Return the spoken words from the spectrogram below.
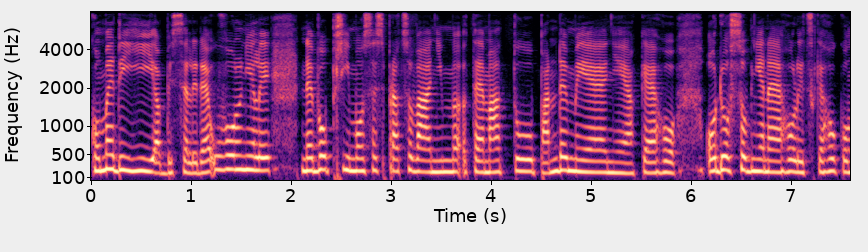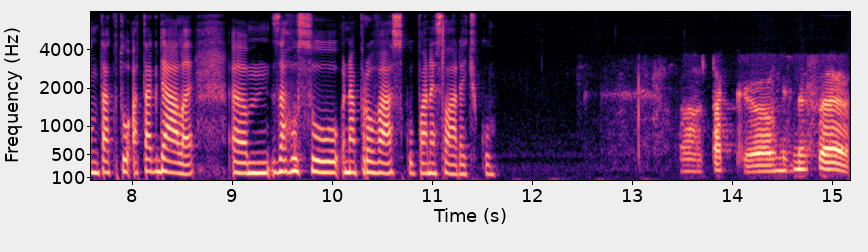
komedií, aby se lidé uvolnili, nebo přímo se zpracováním tématu pandemie, nějakého odosobněného lidského kontaktu a tak dále. Za husu na provázku, pane Sládečku. Tak e, my jsme se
